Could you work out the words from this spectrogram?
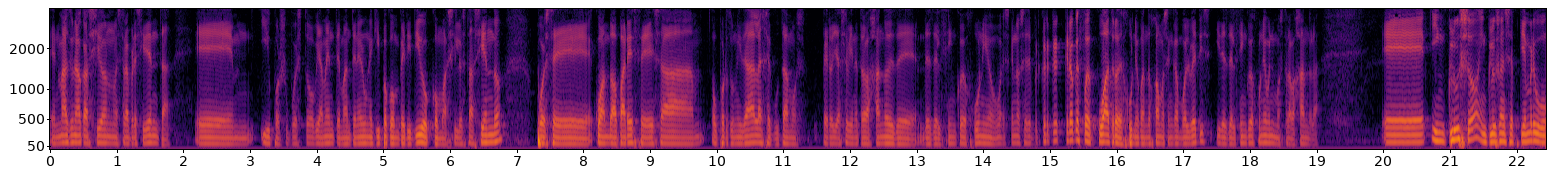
en más de una ocasión nuestra presidenta eh, y, por supuesto, obviamente, mantener un equipo competitivo como así lo está siendo, pues eh, cuando aparece esa oportunidad la ejecutamos. Pero ya se viene trabajando desde, desde el 5 de junio. Es que no sé, creo, que fue 4 de junio cuando jugamos en Campo del Betis y desde el 5 de junio venimos trabajándola. Eh, incluso, incluso en septiembre hubo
